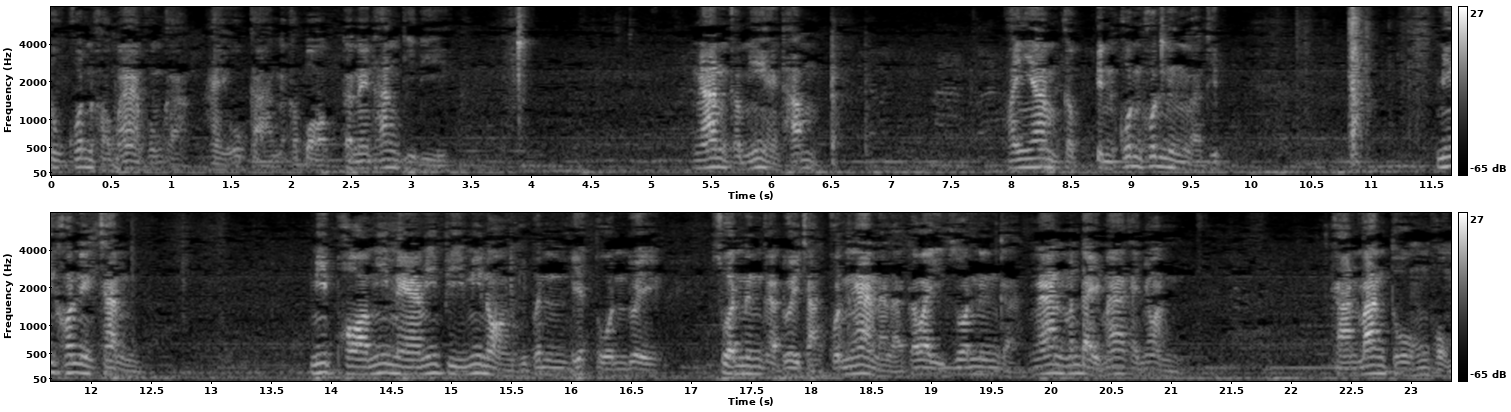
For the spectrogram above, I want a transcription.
ทุกคนเขามากผมก็ให้โอกาสแล้วก็บอกกันในทางที่ดี งานก็มีให้ทำพยายามกับเป็นคนคนหนึ่งแหละที่ มีคอนเนคชันมีพอมีแม่มีพี่มีน้องที่เพิ่นเรียกตนด้วย ส่วนหนึ่งกับด้วยจากผลงานนั่นแหละแต่ว่าอีกส่วนหนึ่งกับงานมันได้มากกับย้อน การบ้างตัวของผม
